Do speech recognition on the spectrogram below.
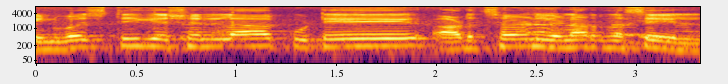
इन्व्हेस्टिगेशनला कुठे अडचण येणार नसेल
